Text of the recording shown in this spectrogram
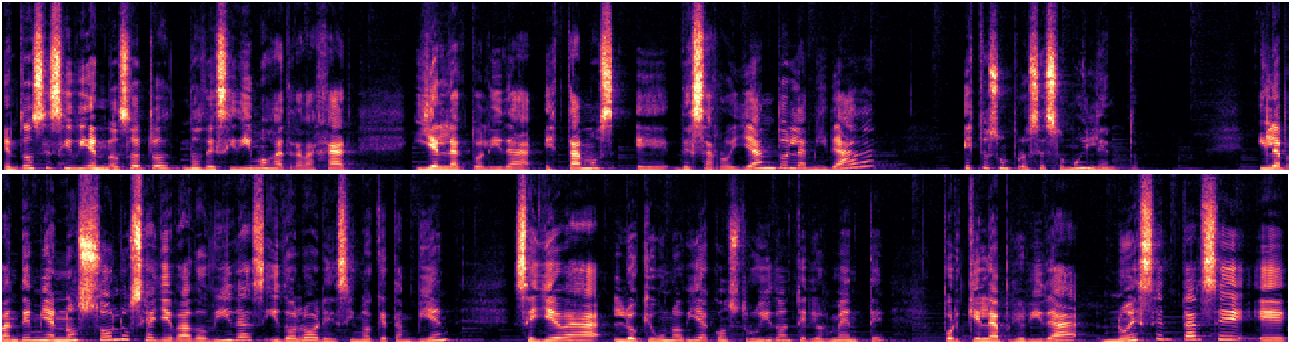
Entonces, si bien nosotros nos decidimos a trabajar y en la actualidad estamos eh, desarrollando la mirada, esto es un proceso muy lento. Y la pandemia no solo se ha llevado vidas y dolores, sino que también se lleva lo que uno había construido anteriormente, porque la prioridad no es sentarse eh,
